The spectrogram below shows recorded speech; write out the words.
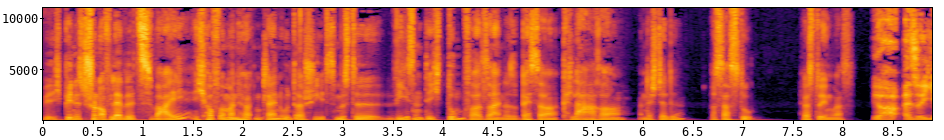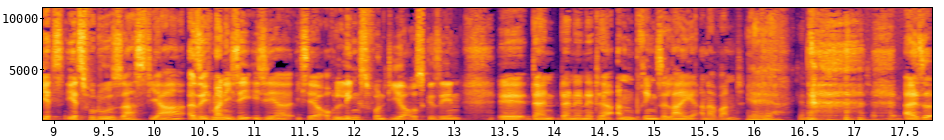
ich bin jetzt schon auf Level 2. Ich hoffe, man hört einen kleinen Unterschied. Es müsste wesentlich dumpfer sein, also besser, klarer an der Stelle. Was sagst du? Hörst du irgendwas? Ja, also jetzt, jetzt wo du sagst, ja, also ich meine, ich sehe, ich sehe, ja- ich sehe ja auch links von dir aus gesehen äh, dein, deine nette Anbringselei an der Wand. Ja, ja, genau. Also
